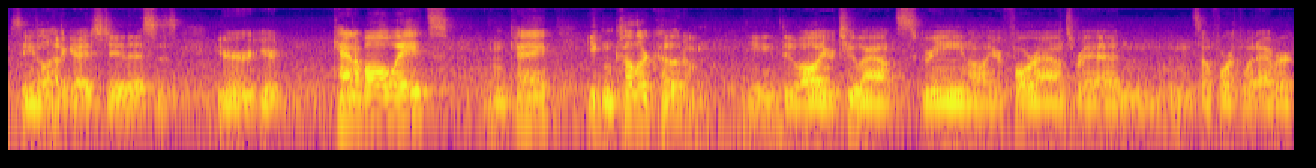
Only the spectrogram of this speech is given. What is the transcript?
seen a lot of guys do this, is your, your cannonball weights, okay, you can color code them. You do all your two ounce green, all your four ounce red, and, and, so forth, whatever.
